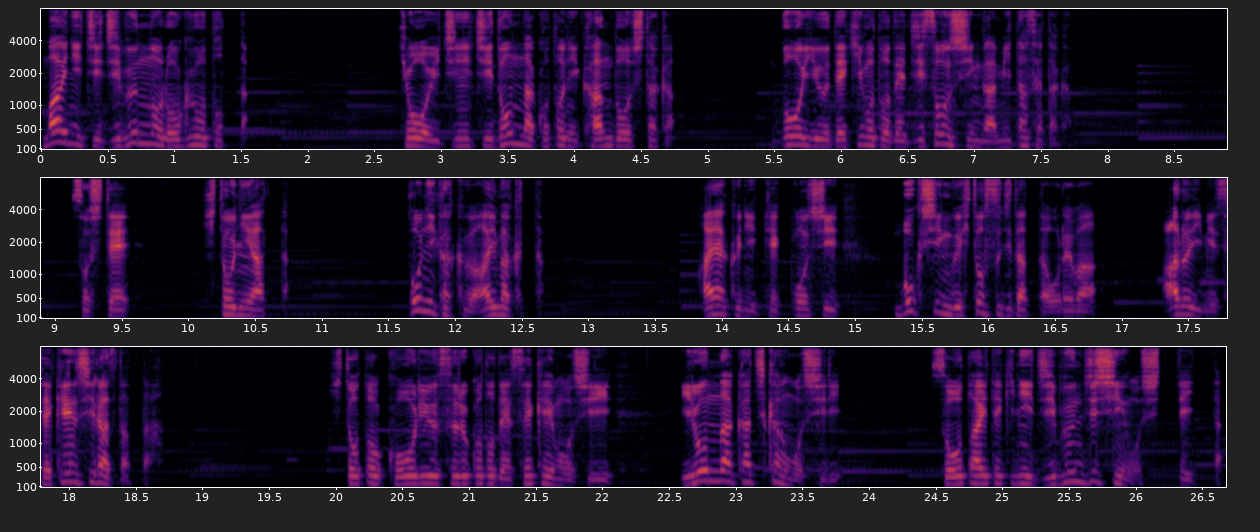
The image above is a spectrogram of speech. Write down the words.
毎日自分のログを取った。今日一日どんなことに感動したか。どういう出来事で自尊心が満たせたか。そして人に会った。とにかく会いまくった。早くに結婚しボクシング一筋だった俺はある意味世間知らずだった。人と交流することで世間を知りいろんな価値観を知り相対的に自分自身を知っていった。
